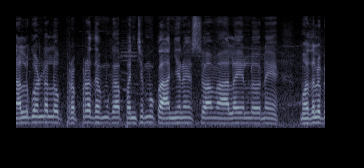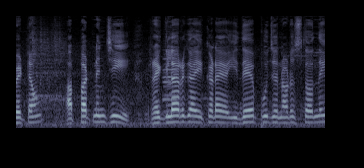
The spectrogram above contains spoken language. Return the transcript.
నల్గొండలో ప్రప్రథముగా పంచముఖ ఆంజనేయ స్వామి ఆలయంలోనే మొదలుపెట్టాం. అప్పటి నుంచి రెగ్యులర్గా ఇక్కడ ఇదే పూజ నడుస్తోంది.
